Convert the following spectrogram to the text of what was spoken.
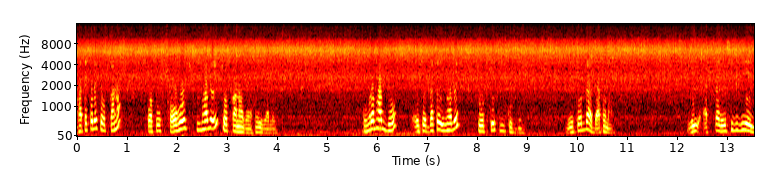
হাতে করে চটকানো, কত সহজভাবেই চটকানো হয়ে গেল। তোমরা ভাবছ, এই চোরটাকে এইভাবে চটকে কী করবে? এই চোরটা দেখো না। এই একটা রেসিপি দিয়েই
